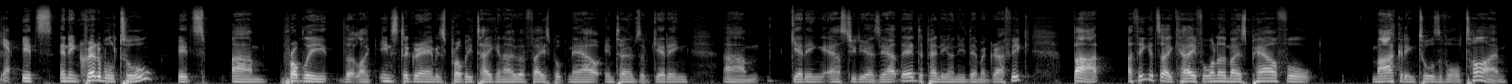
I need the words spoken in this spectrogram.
Yep. It's an incredible tool. It's um, probably that like Instagram is probably taken over Facebook now in terms of getting um, getting our studios out there, depending on your demographic. But I think it's okay for one of the most powerful marketing tools of all time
